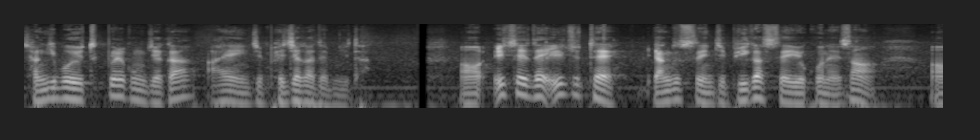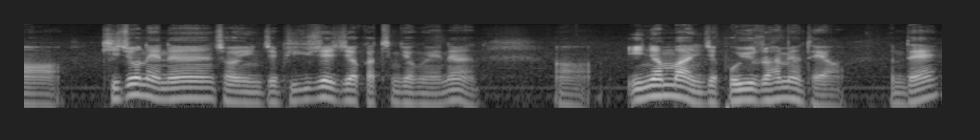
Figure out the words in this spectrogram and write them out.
장기 보유 특별 공제가 아예 이제 배제가 됩니다. 어, 1세대 1주택 양도세 이제 비과세 요건에서 어, 기존에는 저희 이제 비규제 지역 같은 경우에는 어, 2년만 이제 보유를 하면 돼요. 근데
